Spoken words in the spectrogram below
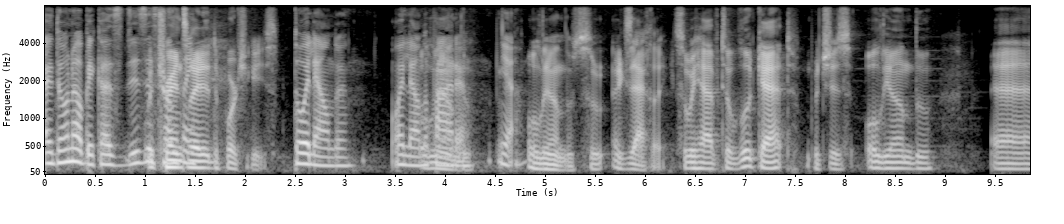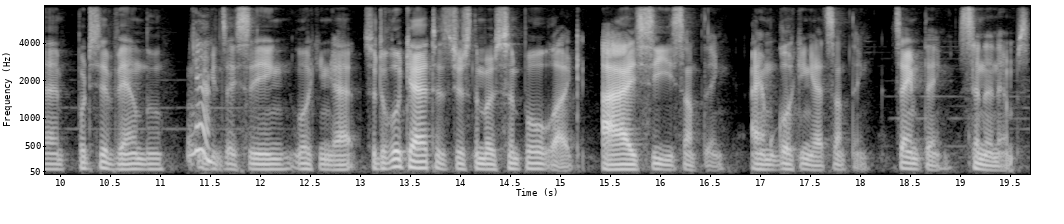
I don't know because this We is something. translate it to Portuguese. Tô olhando. Olhando, para. Olhando. Yeah. Olhando. So exactly. So we have to look at, which is olhando. Uh, pode ser vendo. Yeah. You can say seeing, looking at. So to look at is just the most simple. Like I see something. I am looking at something. Same thing. Synonyms.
